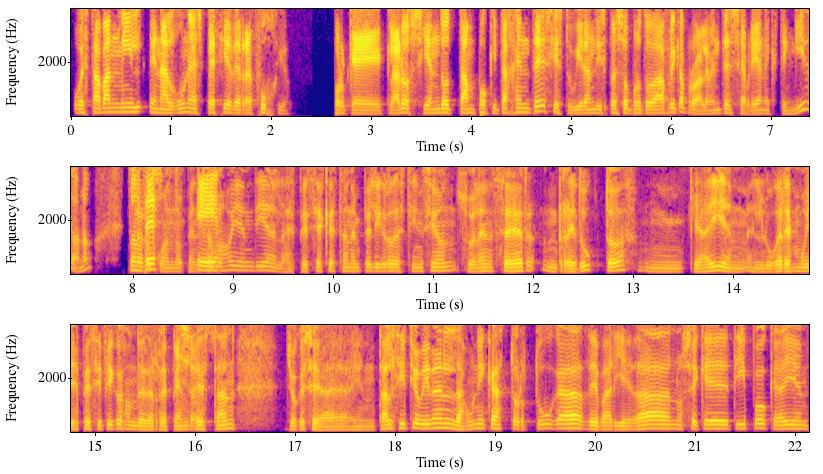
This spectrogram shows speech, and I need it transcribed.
o estaban mil en alguna especie de refugio? Porque, claro, siendo tan poquita gente, si estuvieran dispersos por toda África, probablemente se habrían extinguido, ¿no? Entonces, cuando pensamos eh, hoy en día en las especies que están en peligro de extinción, suelen ser reductos mm, que hay en, en lugares muy específicos donde de repente están yo qué sé, en tal sitio viven las únicas tortugas de variedad, no sé qué tipo que hay en,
